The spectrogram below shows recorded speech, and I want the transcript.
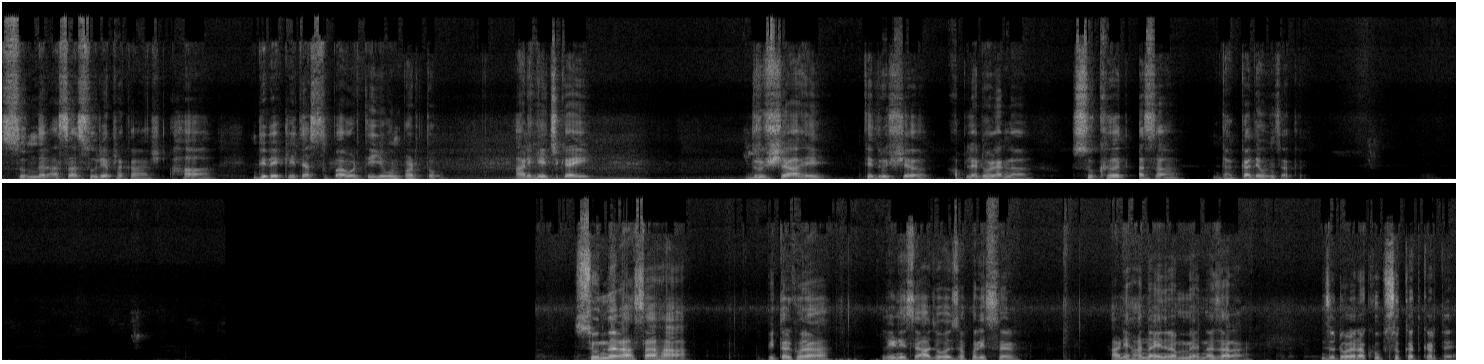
सुंदर असा सूर्यप्रकाश हा डिरेक्टली त्या स्तूपावरती येऊन पडतो. आणि हे जे काही दृश्य आहे ते दृश्य आपल्या डोळ्यांना सुखद असा धक्का देऊन जातं. सुंदर असा हा पितळखोरा लेणीचा आजूबाजूचा परिसर आणि हा नयनरम्य नजारा जो डोळ्याला खूप सुखद करतोय.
